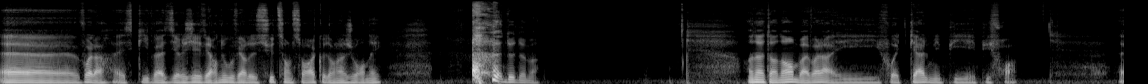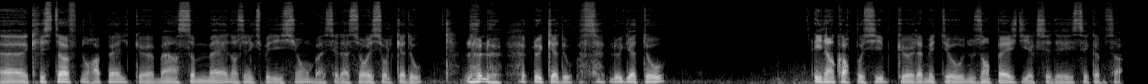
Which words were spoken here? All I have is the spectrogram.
Euh, voilà. Est-ce qu'il va se diriger vers nous ou vers le sud? Ça, on le saura que dans la journée de demain. En attendant, bah voilà, il faut être calme et puis, et puis froid. Euh, Christophe nous rappelle que ben, un sommet dans une expédition, ben, c'est la cerise sur le cadeau, le, cadeau, le gâteau. il est encore possible que la météo nous empêche d'y accéder, c'est comme ça.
